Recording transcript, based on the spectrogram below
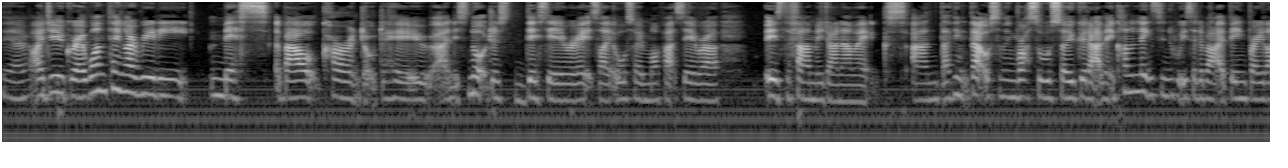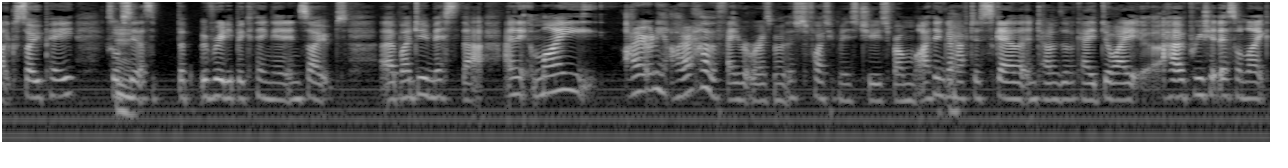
Yeah, I do agree. One thing I really miss about current Doctor Who, and it's not just this era, it's like also Moffat's era, is the family dynamics. And I think that was something Russell was so good at. I mean, it kind of links into what you said about it being very like soapy, because obviously that's a, a really big thing in, in soaps. Uh, but I do miss that. And it, my I don't really, I don't have a favorite rose moment. There's far too many to choose from. I think I have to scale it in terms of okay, do I, I appreciate this on like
